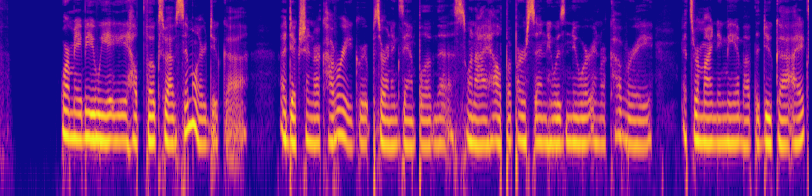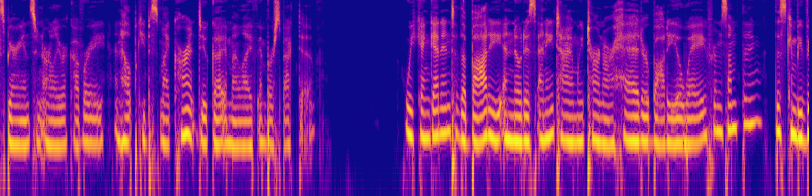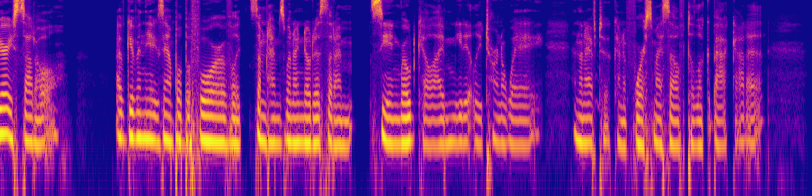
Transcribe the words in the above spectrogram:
Or maybe we help folks who have similar dukkha. Addiction recovery groups are an example of this. When I help a person who is newer in recovery, it's reminding me about the dukkha I experienced in early recovery and help keeps my current dukkha in my life in perspective. We can get into the body and notice anytime we turn our head or body away from something. This can be very subtle. I've given the example before of like sometimes when I notice that I'm seeing roadkill, I immediately turn away and then I have to kind of force myself to look back at it.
